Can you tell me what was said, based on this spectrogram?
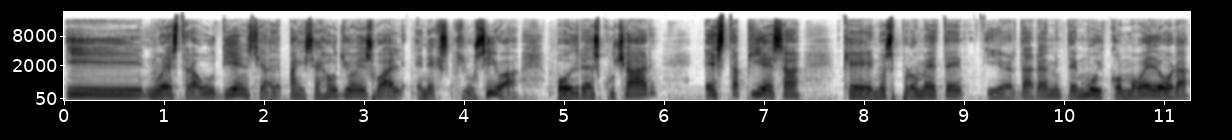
y nuestra audiencia de paisaje audiovisual en exclusiva podrá escuchar esta pieza que nos promete y verdaderamente muy conmovedora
